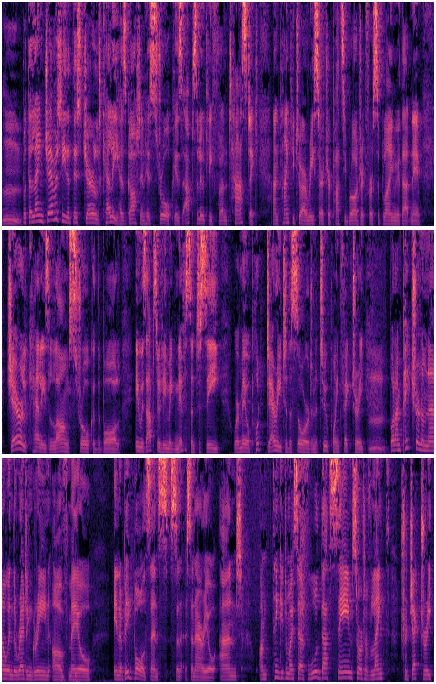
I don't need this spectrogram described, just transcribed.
Mm. But the longevity that this Gerald Kelly has got in his stroke is absolutely fantastic. And thank you to our researcher Patsy Broderick for supplying me with that name. Gerald Kelly's long stroke of the ball, it was absolutely magnificent to see where Mayo put Derry to the sword in a two point victory. But I'm picturing him now in the red and green of Mayo in a big ball sense scenario and I'm thinking to myself, would that same sort of length trajectory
